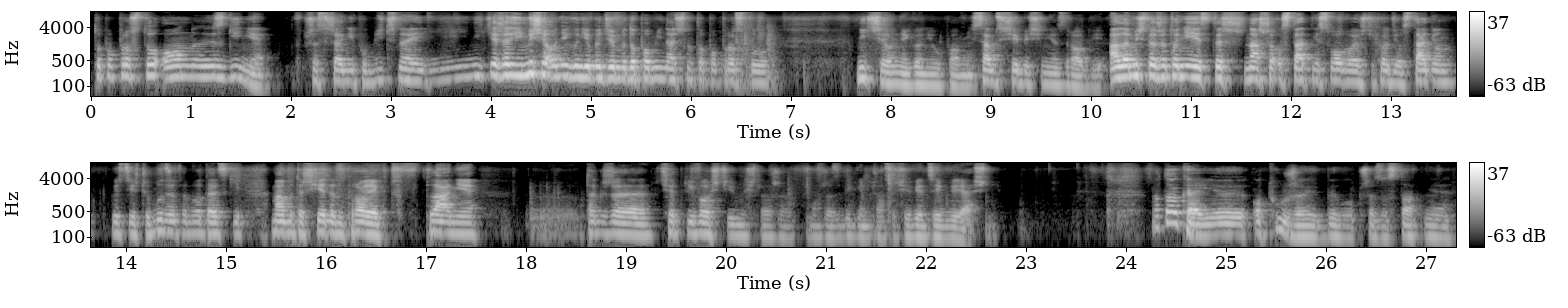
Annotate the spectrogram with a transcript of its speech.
to po prostu on y, zginie w przestrzeni publicznej i nikt, jeżeli my się o niego nie będziemy dopominać, no to po prostu nikt się o niego nie upomni, sam z siebie się nie zrobi. Ale myślę, że to nie jest też nasze ostatnie słowo, jeśli chodzi o stadion. Jest jeszcze budżet obywatelski. Mamy też jeden projekt w planie. Także cierpliwości myślę, że może z biegiem czasu się więcej wyjaśni. No to okej, y, o turze było przez ostatnie,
